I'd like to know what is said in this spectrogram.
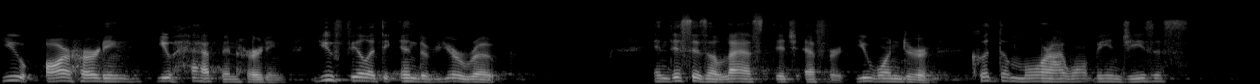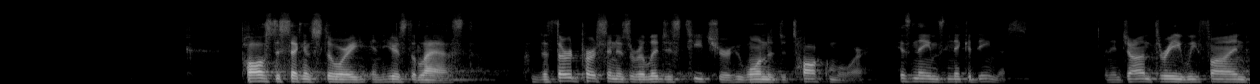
you are hurting. You have been hurting. You feel at the end of your rope. And this is a last ditch effort. You wonder, could the more I won't be in Jesus? Pause the second story, and here's the last. The third person is a religious teacher who wanted to talk more. His name's Nicodemus. And in John 3, we find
